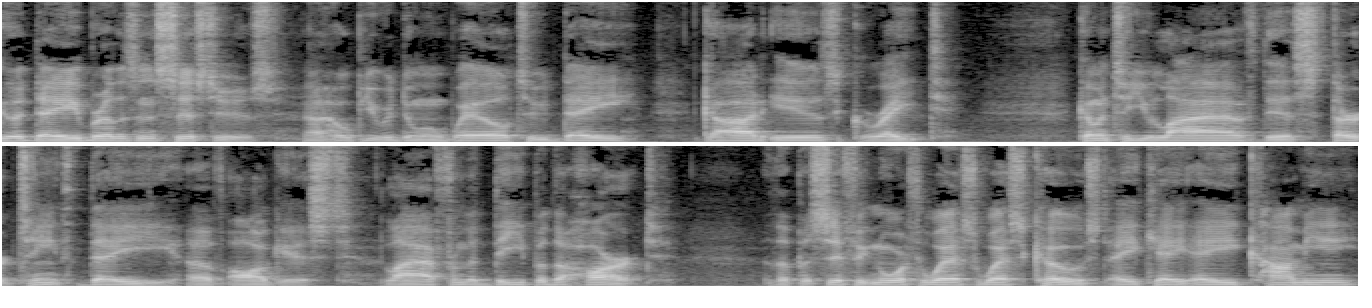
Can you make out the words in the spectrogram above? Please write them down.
Good day, brothers and sisters. I hope you are doing well today. God is great. Coming to you live this 13th day of August, live from the deep of the heart, the Pacific Northwest West Coast, aka commie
